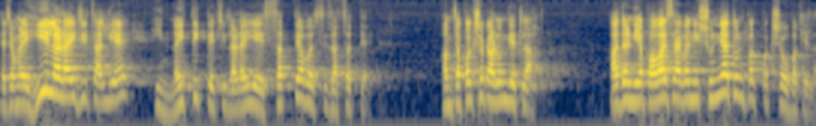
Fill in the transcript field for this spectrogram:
त्याच्यामुळे ही लढाई जी चालली आहे ही नैतिकतेची लढाई आहे. सत्यावरची जा सत्य आहे. आमचा पक्ष काढून घेतला. आदरणीय पवार साहेबांनी शून्यातून पक पक्ष उभा केला.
